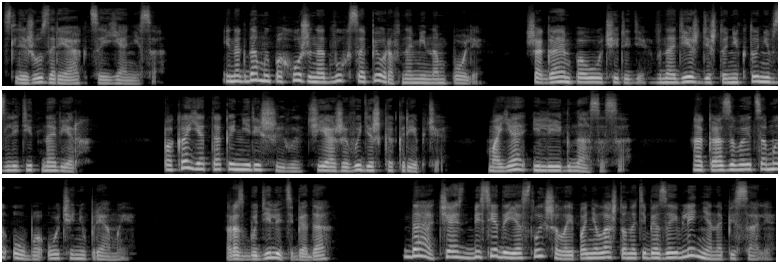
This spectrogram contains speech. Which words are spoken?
Слежу за реакцией Яниса. Иногда мы похожи на двух саперов на минном поле. Шагаем по очереди, в надежде, что никто не взлетит наверх. Пока я так и не решила, чья же выдержка крепче моя или Игнасоса. Оказывается, мы оба очень упрямые. Разбудили тебя, да? Да, часть беседы я слышала и поняла, что на тебя заявление написали.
